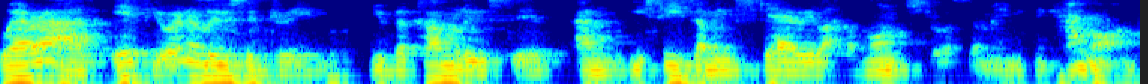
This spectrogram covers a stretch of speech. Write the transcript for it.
Whereas if you're in a lucid dream, you become lucid and you see something scary like a monster or something, you think, hang on,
